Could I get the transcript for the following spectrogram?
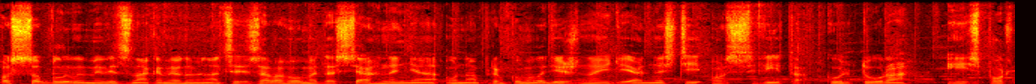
Особливими відзнаками в номінації за вагоме досягнення у напрямку молодіжної діяльності освіта, культура і спорт.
